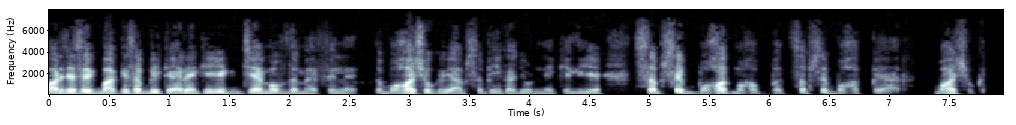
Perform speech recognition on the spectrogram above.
और जैसे बाकी सब भी कह रहे हैं कि एक जेम ऑफ़ द महफिल है। तो बहुत शुक्रिया आप सभी का जुड़ने के लिए। सबसे बहुत मोहब्बत सबसे बहुत प्यार। बहुत शुक्रिया।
